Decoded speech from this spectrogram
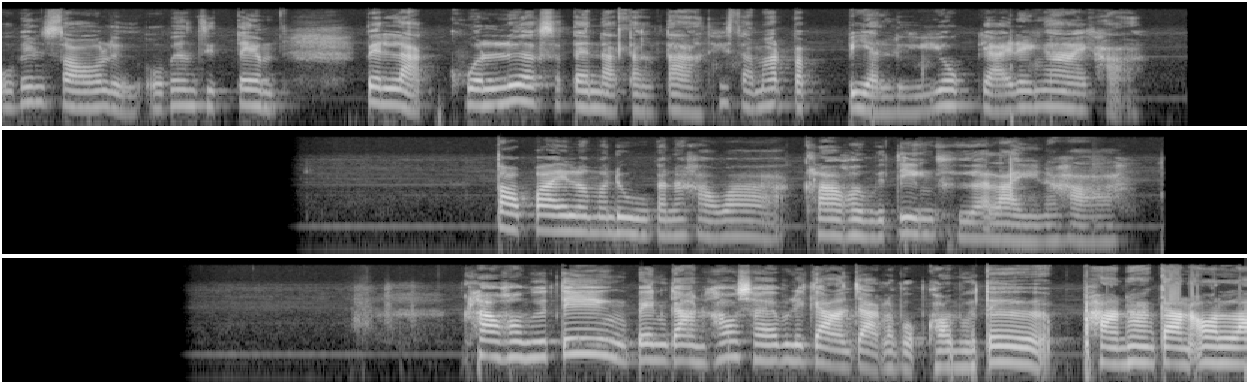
Open Source หรือ Open System เป็นหลักควรเลือกสแตนดาร์ดต่างๆ ที่สามารถปรับ เปลี่ยนหรือโยกย้ายได้ง่ายค่ะ ต่อไปเรามาดูกันนะคะว่า Cloud Computing คืออะไรนะคะ Cloud Computing เป็นการเข้าใช้บริการจากระบบคอมพิวเตอร์ ผ่านทางการออนไล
